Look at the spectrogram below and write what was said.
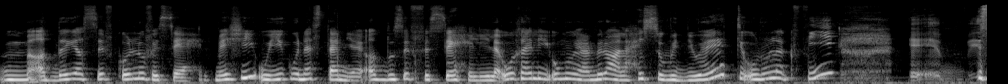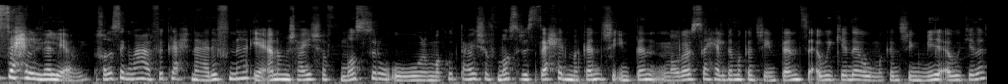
مقضية الصيف كله في الساحل ماشي؟ ويجوا ناس تانية يقضوا صيف في الساحل يلاقوه غالي يقوموا يعملوا على حسه فيديوهات يقولوا لك فيه إيه، الساحل غالي قوي خلاص يا جماعة على فكرة إحنا عرفنا يعني أنا مش عايشة في مصر ولما كنت عايشة في مصر الساحل ما كانش intense موضوع الساحل ده ما كانش intense قوي كده وما كانش كبير قوي كده.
